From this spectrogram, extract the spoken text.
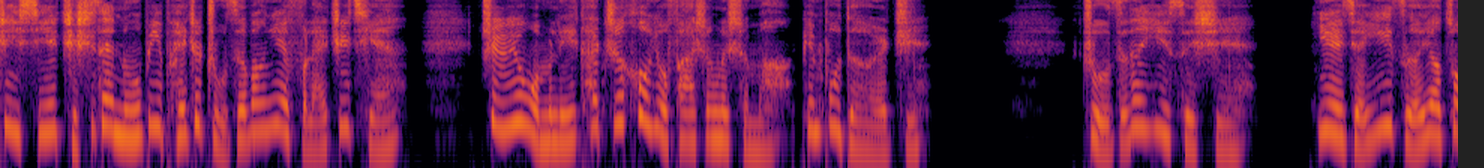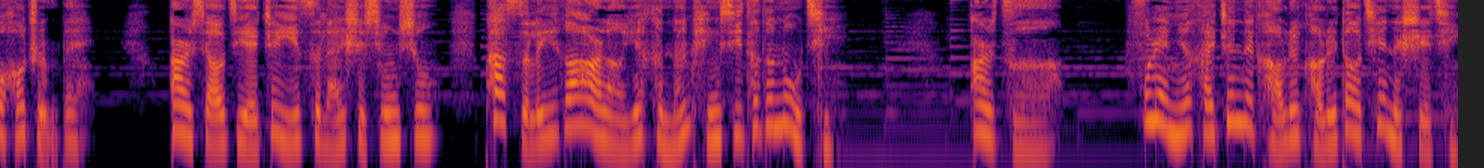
这些只是在奴婢陪着主子往叶府来之前，至于我们离开之后又发生了什么，便不得而知。主子的意思是，叶家一则要做好准备，二小姐这一次来势汹汹，怕死了一个二老爷很难平息他的怒气；二则……”夫人，您还真得考虑考虑道歉的事情。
